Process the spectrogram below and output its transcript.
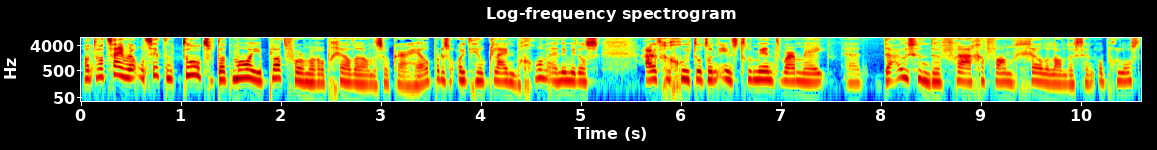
Want wat zijn we ontzettend trots op dat mooie platform waarop Gelderlanders elkaar helpen. Dat is ooit heel klein begonnen en inmiddels uitgegroeid tot een instrument waarmee uh, duizenden vragen van Gelderlanders zijn opgelost.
